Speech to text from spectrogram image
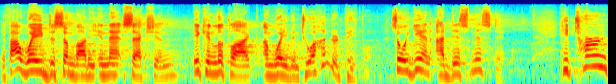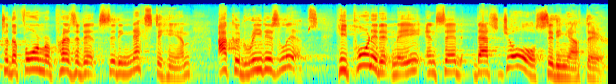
if I wave to somebody in that section, it can look like I'm waving to 100 people. So again, I dismissed it. He turned to the former president sitting next to him. I could read his lips. He pointed at me and said, That's Joel sitting out there.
